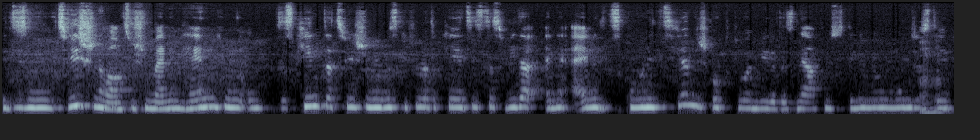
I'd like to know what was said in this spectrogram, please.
in diesem Zwischenraum zwischen meinen Händen und das Kind dazwischen, wie man das Gefühl hat, okay, jetzt ist das wieder eine, eine jetzt kommunizieren die Strukturen wieder, das Nervensystem im Immunsystem, mhm.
